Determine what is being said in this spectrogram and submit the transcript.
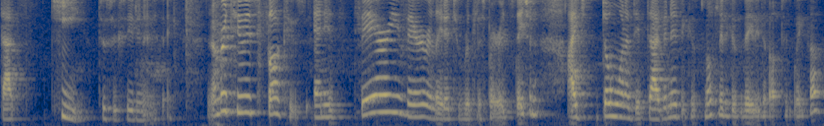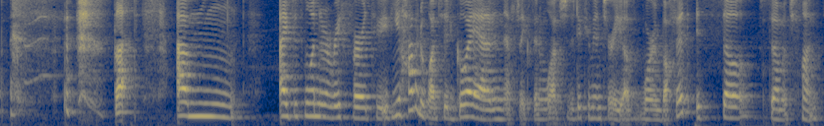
That's key to succeed in anything. Number two is focus, and it's very, very related to ruthless prioritization. I don't want to deep dive in it because mostly because the baby's about to wake up. but um, I just want to refer to if you haven't watched it, go ahead on Netflix and watch the documentary of Warren Buffett. It's so so much fun.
